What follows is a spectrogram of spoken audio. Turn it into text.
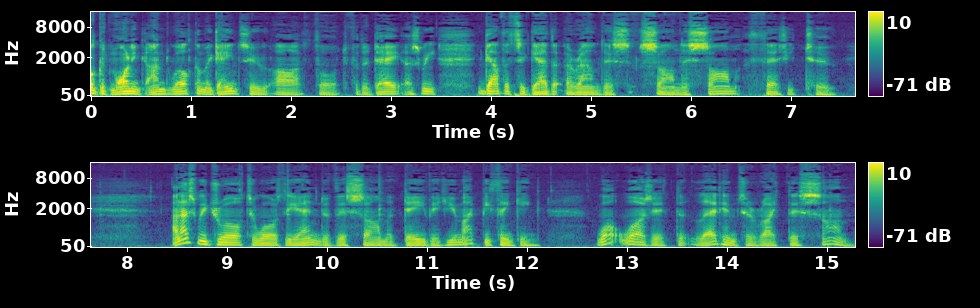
Well, good morning and welcome again to our thought for the day as we gather together around this psalm, this Psalm 32. And as we draw towards the end of this Psalm of David, you might be thinking, what was it that led him to write this psalm?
